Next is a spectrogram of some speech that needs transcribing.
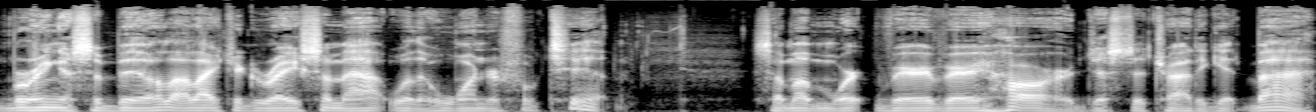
bring us a bill, I like to grace them out with a wonderful tip. Some of them work very, very hard just to try to get by.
